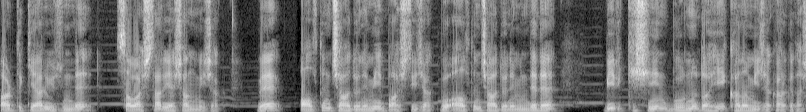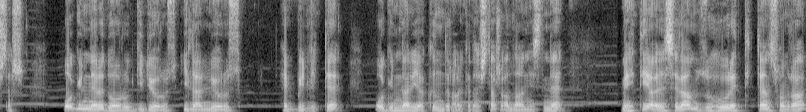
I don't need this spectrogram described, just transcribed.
artık yeryüzünde savaşlar yaşanmayacak ve altın çağ dönemi başlayacak. Bu altın çağ döneminde de bir kişinin burnu dahi kanamayacak arkadaşlar. O günlere doğru gidiyoruz, ilerliyoruz hep birlikte. O günler yakındır arkadaşlar. Allah'ın izniyle Mehdi Aleyhisselam zuhur ettikten sonra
